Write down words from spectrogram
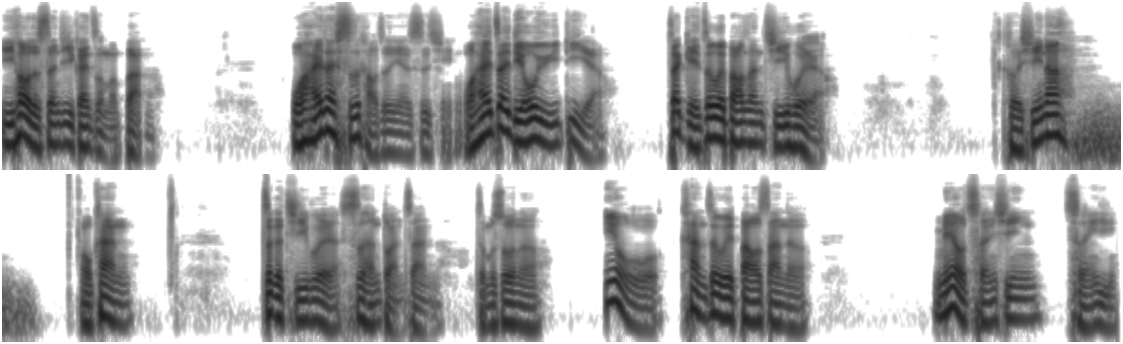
以后的生计该怎么办？我还在思考这件事情，我还在留余地啊，再给这位包商机会啊。可惜呢，我看这个机会是很短暂的。怎么说呢？因为我看这位包商呢，没有诚心诚意，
